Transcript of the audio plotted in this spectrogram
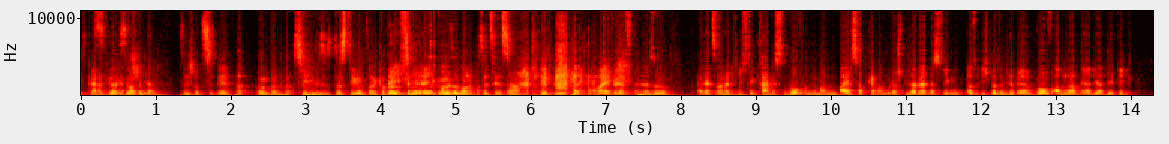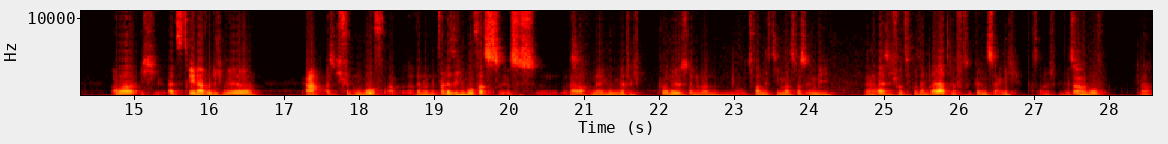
ich kann natürlich auch schon, sehe schon Sydney, irgendwann hörst du dieses das Ding und dann kommt hey, ich finde echt cool. So, was erzählst du? Ja. aber ich will jetzt, also er hat jetzt wahrscheinlich nicht den krankesten Wurf und wenn man beides hat, kann man ein guter Spieler werden. Deswegen, also ich persönlich habe eher den Wurf, andere haben eher die Athletik. Aber ich als Trainer würde ich mir, ja, also ich finde einen Wurf, wenn du einen verlässlichen Wurf hast, ist es gerade auch in der Jugend natürlich pornös, wenn du dann ein 20-Team hast, was irgendwie 30, 40 Prozent Dreier trifft, gewinnst du eigentlich fast alle Spiele. Das ist ja. ein Wurf. Ja.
